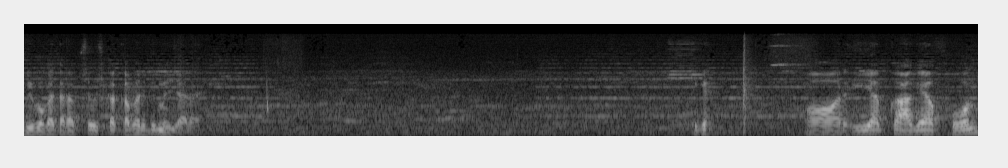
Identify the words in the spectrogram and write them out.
वीवो का तरफ़ से उसका कवर भी मिल जा रहा है। ठीक है? और ये आपका आ गया फ़ोन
